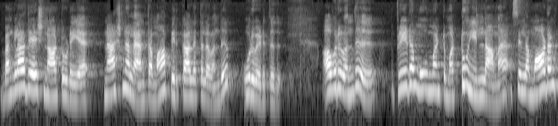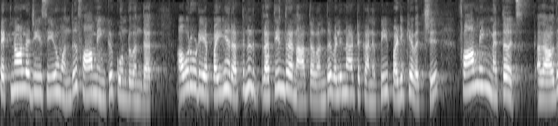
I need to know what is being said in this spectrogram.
பங்களாதேஷ் நாட்டுடைய நேஷனல் ஆந்தமாக பிற்காலத்தில் வந்து உருவெடுத்தது. அவர் வந்து ஃப்ரீடம் மூவ்மெண்ட் மட்டும் இல்லாமல் சில மாடர்ன் டெக்னாலஜிஸையும் வந்து ஃபார்மிங்க்கு கொண்டு வந்தார். அவருடைய பையன் ரத்தின ரத்தீந்திரநாத்தை வந்து வெளிநாட்டுக்கு அனுப்பி படிக்க வச்சு ஃபார்மிங் மெத்தட்ஸ் அதாவது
